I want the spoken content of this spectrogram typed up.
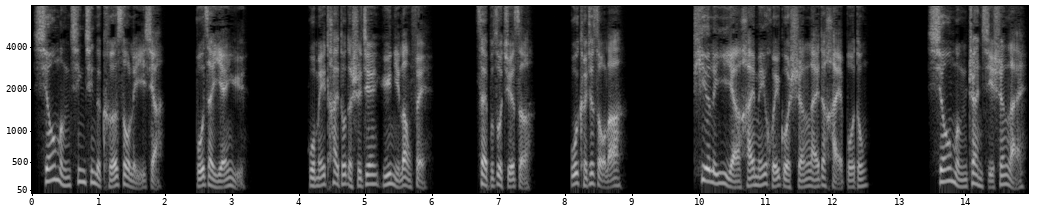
萧猛轻轻的咳嗽了一下，不再言语。我没太多的时间与你浪费，再不做抉择，我可就走了。瞥了一眼还没回过神来的海波东，萧猛站起身来，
